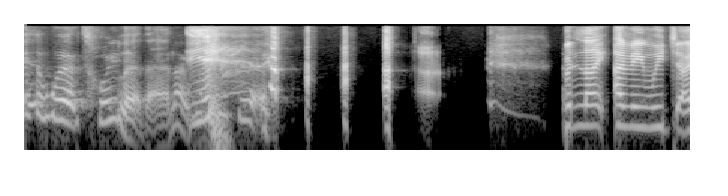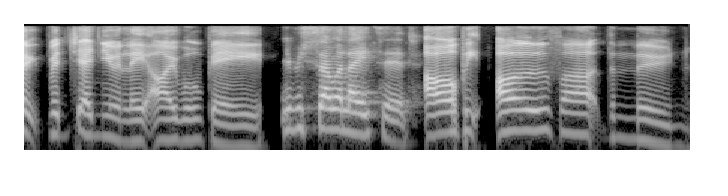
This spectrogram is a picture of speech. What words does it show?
in the work toilet there? Like, yeah. but like, I mean, we joke, but genuinely, I will be. You'll be so elated. I'll be over the moon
